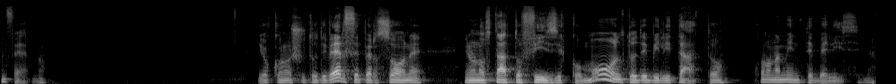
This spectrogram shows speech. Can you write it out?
inferno. Io ho conosciuto diverse persone in uno stato fisico molto debilitato con una mente bellissima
